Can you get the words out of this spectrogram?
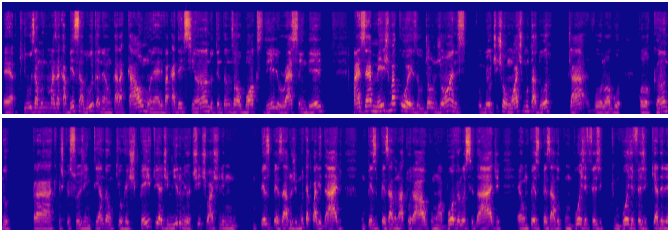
é, que usa muito mais a cabeça na luta, né? Um cara calmo, né? Ele vai cadenciando, tentando usar o box dele, o wrestling dele. Mas é a mesma coisa. O John Jones, o meu Tite é um ótimo lutador, já vou logo colocando para que as pessoas entendam que eu respeito e admiro o meu Tite, eu acho ele um, um, peso pesado de muita qualidade, um peso pesado natural, com uma boa velocidade, é um peso pesado com boas defesas de, com boas defesas de queda, ele,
